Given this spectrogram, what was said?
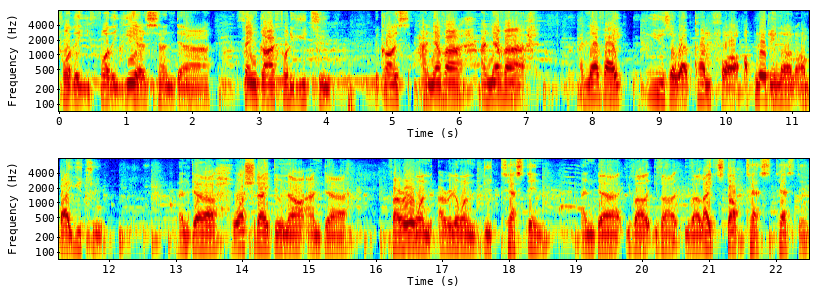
for the for the years and uh, thank God for the YouTube because I never I never I never use a webcam for uploading on on by YouTube. And uh, what should I do now? And uh, if I really want I really want to do testing, and uh, if I if I if I like stop test testing.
